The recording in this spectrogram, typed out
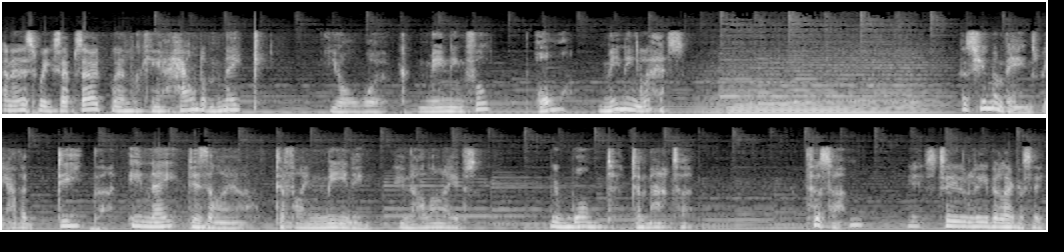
And in this week's episode, we're looking at how to make your work meaningful or meaningless. As human beings, we have a deep, innate desire to find meaning in our lives. We want to matter. For some, it's to leave a legacy,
